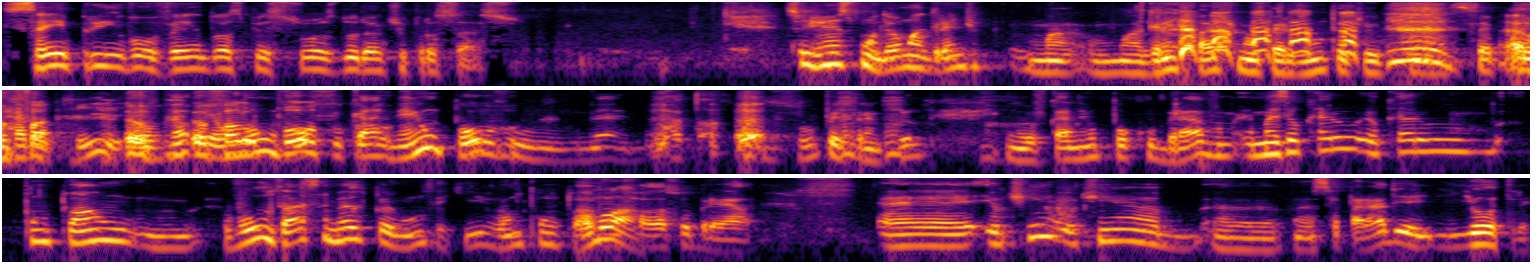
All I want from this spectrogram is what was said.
sempre envolvendo as pessoas durante o processo. Você já respondeu uma grande, uma, uma grande parte de uma pergunta que eu tinha separado eu aqui. Eu, eu, eu, eu falo um pouco. ficar como, nem um pouco, né, super tranquilo, não vou ficar nem um pouco bravo, mas eu quero, eu quero pontuar um. Eu vou usar essa mesma pergunta aqui, vamos pontuar, vamos, vamos falar sobre ela. É, eu tinha, eu tinha uh, separado, e, e, outra,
